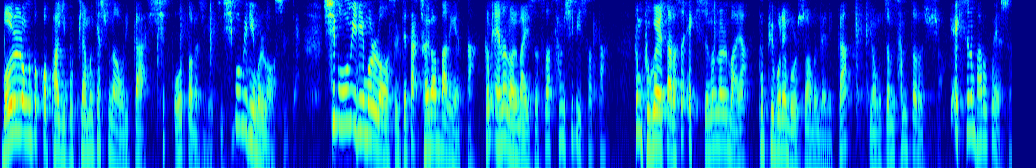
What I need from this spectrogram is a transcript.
몰농도 곱하기 부피하면 개수 나오니까 15 떨어지겠지. 15mm몰 넣었을 때. 15mm몰 넣었을 때 딱 절반 반응했다. 그럼 N은 얼마 있었어? 30이 있었다. 그럼 그거에 따라서 X는 얼마야? 부피분의 몰수하면 되니까 0.3 떨어지죠. X는 바로 구했어.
